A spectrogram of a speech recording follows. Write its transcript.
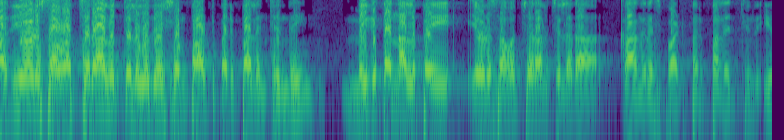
పదిహేడు సంవత్సరాలు తెలుగుదేశం పార్టీ పరిపాలించింది. మిగతా నలభై ఏడు సంవత్సరాలు చిల్లర కాంగ్రెస్ పార్టీ పరిపాలించింది ఈ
